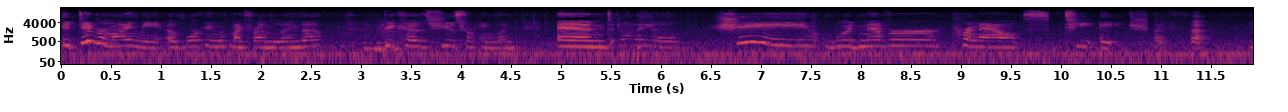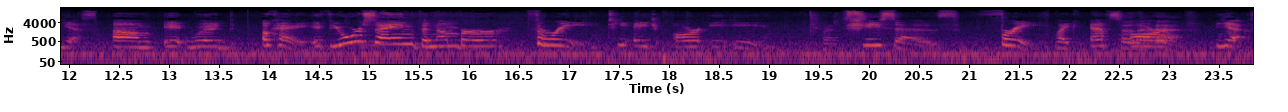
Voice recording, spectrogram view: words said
it did remind me of working with my friend Linda Mhm. because she was from England, and she would never pronounce th like Uh, Yes. Um, it would. Okay, if you're saying the number three, T H R E E, she says free, like F so the Yes,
